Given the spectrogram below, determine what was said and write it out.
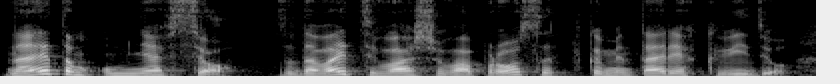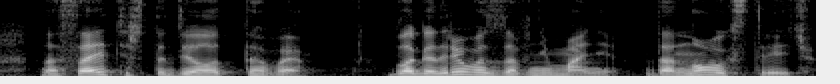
На этом у меня все. Задавайте ваши вопросы в комментариях к видео на сайте «Что делать ТВ». Благодарю вас за внимание. До новых встреч!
